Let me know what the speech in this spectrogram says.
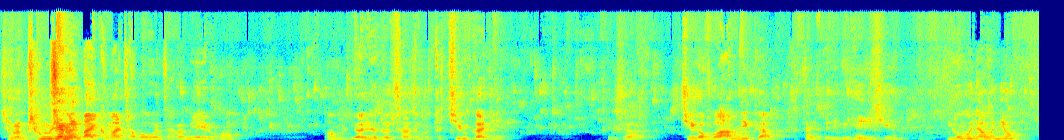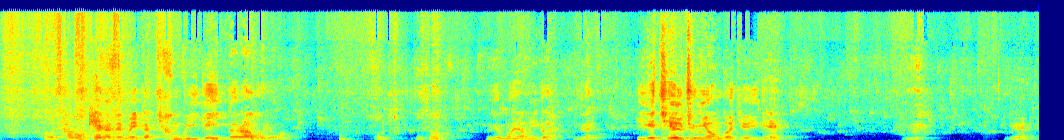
저는 평생을 마이크만 잡아온 사람이에요. 어? 18살서부터 지금까지. 그래서 제가 뭐 압니까? 부탁했더니 이거 해주시긴. 이거 뭐냐면요. 그 사공 캐는데 보니까 전부 이게 있더라고요. 좀. 그래서 이게 뭐냐면 이거, 이거. 이게 제일 중요한 거죠, 이게. 이게.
